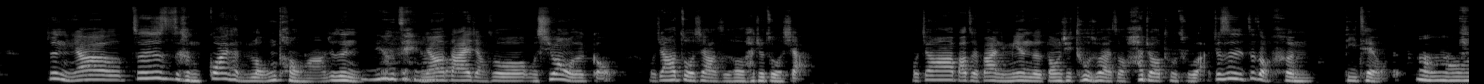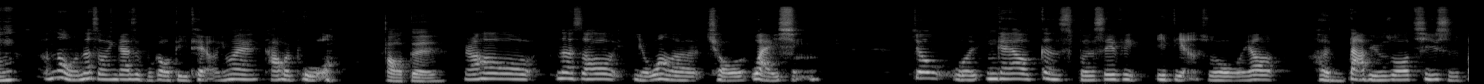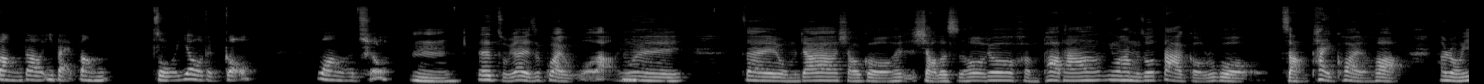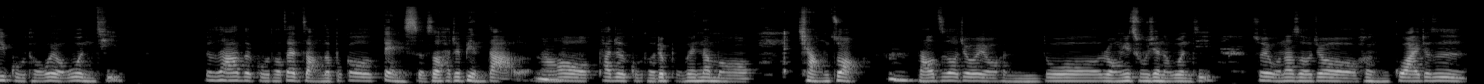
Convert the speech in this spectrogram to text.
就是你要就是很乖很笼统啊，就是你你要怎样？你要大概讲说，我希望我的狗。我叫它坐下的时候，它就坐下；我叫它把嘴巴里面的东西吐出来的时候，它就要吐出来。就是这种很 detail 的。嗯，那我那时候应该是不够 detail，因为它会破。哦，对。然后那时候也忘了求外形，就我应该要更 specific 一点，说我要很大，比如说七十磅到一百磅左右的狗，忘了球。嗯，那主要也是怪我啦，因为。嗯在我们家小狗很小的时候，就很怕它，因为他们说大狗如果长太快的话，它容易骨头会有问题，就是它的骨头在长得不够 dense 的时候，它就变大了，嗯、然后它的骨头就不会那么强壮，嗯，然后之后就会有很多容易出现的问题，所以我那时候就很乖，就是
